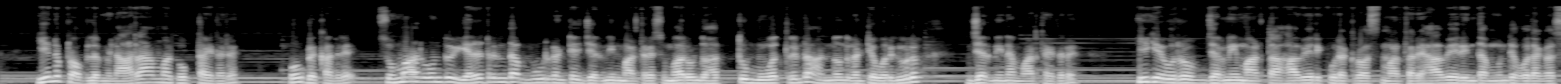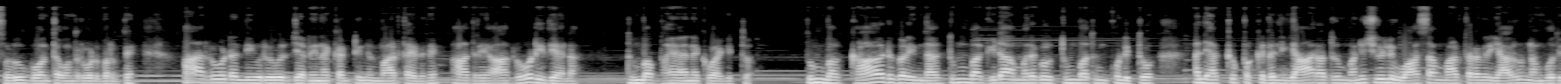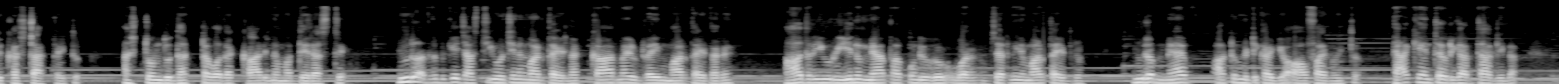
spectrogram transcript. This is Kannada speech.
ಏನು ಪ್ರಾಬ್ಲಮ್ ಇಲ್ಲ, ಆರಾಮಾಗಿ ಹೋಗ್ತಾ ಇದ್ದಾರೆ ಹೋಗ್ಬೇಕಾದ್ರೆ ಸುಮಾರು ಒಂದು ಎರಡರಿಂದ ಮೂರು ಗಂಟೆ ಜರ್ನಿ ಮಾಡ್ತಾರೆ. ಸುಮಾರು ಒಂದು ಹತ್ತು, ಮೂವತ್ತರಿಂದ ಹನ್ನೊಂದು ಗಂಟೆವರೆಗೂ ಇವರು ಜರ್ನಿನ ಮಾಡ್ತಾ ಇದ್ದಾರೆ ಹೀಗೆ ಇವರು ಜರ್ನಿ ಮಾಡ್ತಾ, ಹಾವೇರಿ ಕೂಡ ಕ್ರಾಸ್ ಮಾಡ್ತಾರೆ. ಹಾವೇರಿಯಿಂದ ಮುಂದೆ ಹೋದಾಗ ಸ್ವರೂಪ ಅಂತ ಒಂದು ರೋಡ್ ಬರುತ್ತೆ. ಆ ರೋಡಲ್ಲಿ ಇವರು ಜರ್ನಿನ ಕಂಟಿನ್ಯೂ ಮಾಡ್ತಾ ಇದ್ದಾರೆ ಆದರೆ ಆ ರೋಡ್ ಇದೆಯಲ್ಲ, ತುಂಬ ಭಯಾನಕವಾಗಿತ್ತು. ತುಂಬ ಕಾಡುಗಳಿಂದ ತುಂಬ ಗಿಡ ಮರಗಳು ತುಂಬ ತುಂಬಿಕೊಂಡಿತ್ತು. ಅಲ್ಲಿ ಅಕ್ಕಪಕ್ಕದಲ್ಲಿ ಯಾರಾದರೂ ಮನುಷ್ಯರಲ್ಲಿ ವಾಸ ಮಾಡ್ತಾರೆ ಅಂದರೆ ಯಾರೂ ನಂಬೋದಕ್ಕೆ ಕಷ್ಟ ಆಗ್ತಾ ಇತ್ತು. ಅಷ್ಟೊಂದು ದಟ್ಟವಾದ ಕಾಡಿನ ಮಧ್ಯೆ ರಸ್ತೆ. ಇವರು ಅದ್ರ ಬಗ್ಗೆ ಜಾಸ್ತಿ ಯೋಚನೆ ಮಾಡ್ತಾ ಇಲ್ಲ. ಕಾರ್ನ ಇವ್ರು ಡ್ರೈವ್ ಮಾಡ್ತಾ ಇದ್ದಾರೆ. ಆದರೆ ಇವರು ಏನು ಮ್ಯಾಪ್ ಹಾಕೊಂಡು ಇವರು ಜರ್ನಿ ಮಾಡ್ತಾ ಇದ್ರು. ಇವರ ಮ್ಯಾಪ್ ಆಟೋಮೆಟಿಕ್ ಆಗಿ ಆಫ್ ಆಗೋಯ್ತು. ಯಾಕೆ ಅಂತ ಇವ್ರಿಗೆ ಅರ್ಥ ಆಗಲಿಲ್ಲ.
